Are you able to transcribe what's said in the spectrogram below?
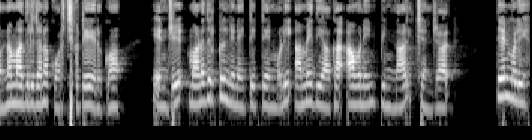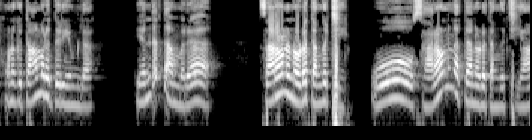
உன்ன மாதிரி தானே குறைச்சிக்கிட்டே இருக்கும் என்று மனதிற்குள் நினைத்து தேன்மொழி அமைதியாக அவனின் பின்னால் சென்றாள். தேன்மொழி உனக்கு தாமரை தெரியும்ல? எந்த தாமரை? சரவணனோட தங்கச்சி. ஓ சரவணன் அத்தானோட தங்கச்சியா?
